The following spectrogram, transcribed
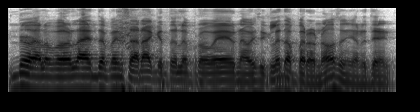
No, a lo mejor la gente pensará que tú le provees una bicicleta, pero no, señores. tienen-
